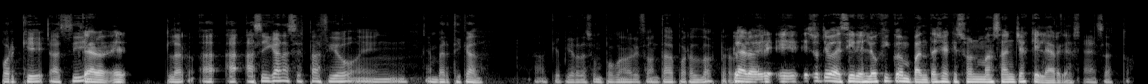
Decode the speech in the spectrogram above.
Porque así, Claro, eh, claro, a- a- así ganas espacio en, en vertical. Aunque pierdes un poco en horizontal por el dock, pero... claro, eh, eh, eso te iba a decir, es lógico en pantallas que son más anchas que largas. Exacto.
